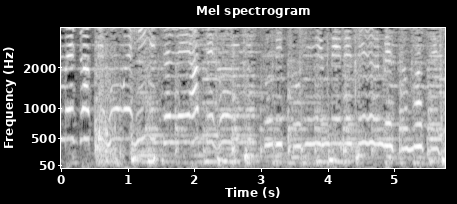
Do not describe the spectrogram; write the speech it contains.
मैं जाती हूँ वहीं चले आते हो। मेरे दिल में समाते हो।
